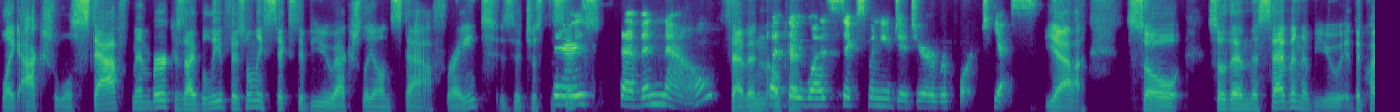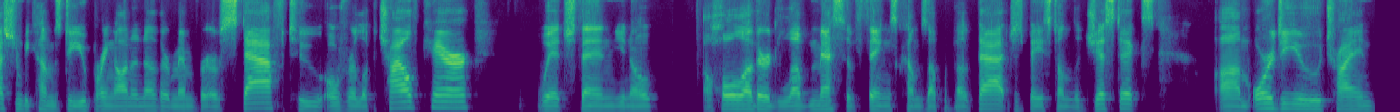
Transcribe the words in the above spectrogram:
like actual staff member? Because i believe there's only six of you actually on staff right? Is it just the there is seven now. Seven? But okay. there was six when you did your report yes. Yeah. So so then the seven of you the question becomes do you bring on another member of staff to overlook childcare? Which then you know a whole other love mess of things comes up about that just based on logistics um, or do you try and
